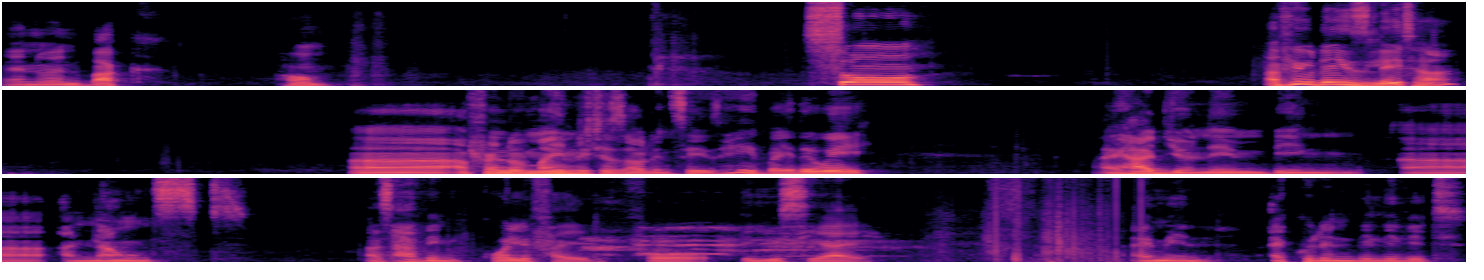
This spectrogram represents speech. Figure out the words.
and went back home. So, a few days later, uh, a friend of mine reaches out and says, Hey, by the way, I had your name being uh, announced as having qualified for the UCI. I mean, I couldn't believe it.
